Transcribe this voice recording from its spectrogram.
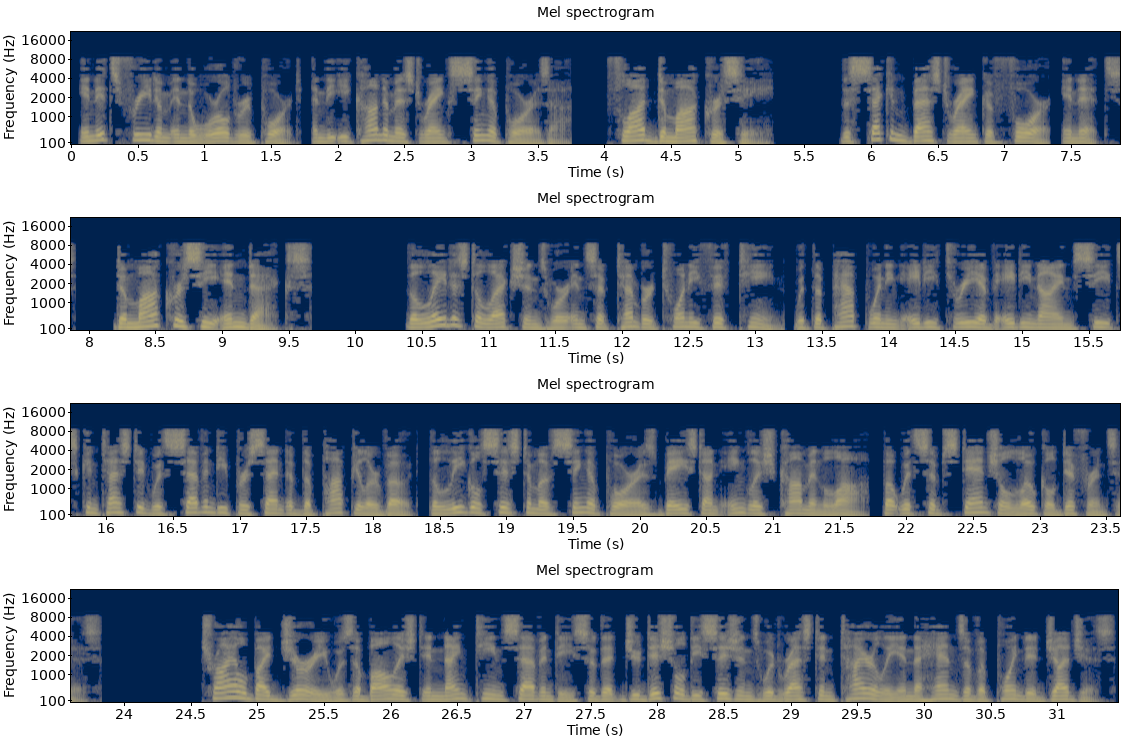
in its Freedom in the World report, and The Economist ranks Singapore as a flawed democracy, the second best rank of four, in its Democracy Index. The latest elections were in September 2015, with the PAP winning 83 of 89 seats contested with 70% of the popular vote. The legal system of Singapore is based on English common law, but with substantial local differences. Trial by jury was abolished in 1970 so that judicial decisions would rest entirely in the hands of appointed judges.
